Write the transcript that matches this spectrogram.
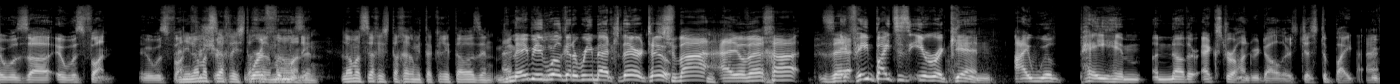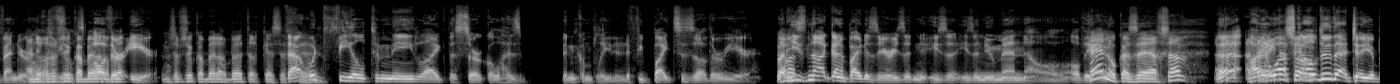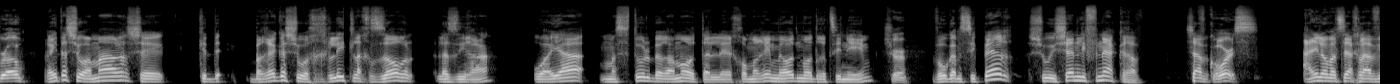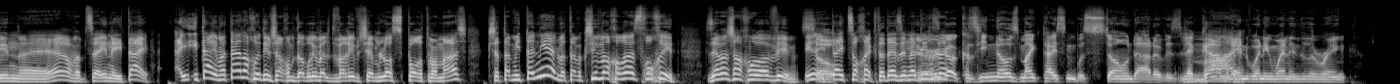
It was uh, it was fun. It was fun. אני לא מצליח sure. להשתחרר מהאוזן. לא מצליח להשתחרר מתקרית האוזן. Maybe we'll get a rematch there too. שמע, אני אומר לך, זה... If he bites his ear again, I will pay him another extra hundred dollars just to bite Evander אני חושב שהוא Holyfield's יקבל הרבה... other ear. אני חושב שהוא יקבל הרבה יותר כסף. That אה, would feel to me like the circle has been completed if he bites his other ear. But למה- he's not going to bite his ear. He's a new- he's a he's a new man now. All, all the כן, הוא כזה עכשיו... Uh, אתה- אתה ראית ayahuasca שהוא- will do that to you, bro. ראית שהוא אמר שברגע שהוא החליט לחזור לזירה, הוא היה מסטול ברמות על אה, חומרים מאוד מאוד רציניים, Sure, והוא גם סיפר שהוא עישן לפני הקרב. עכשיו, of course. אני לא מצליח להבין, אה, אבל בסדר, הנה איתי. איתי, מתי אנחנו יודעים שאנחנו מדברים על דברים שהם לא ספורט ממש? כשאתה מתעניין ואתה מקשיב מאחורי הזכוכית. זה מה שאנחנו אוהבים. הנה, So- איתי צוחק, אתה יודע איזה נדיר זה? לגמרי.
